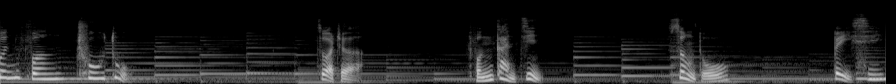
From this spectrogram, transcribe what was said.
春风初度，作者冯干进，诵读贝西。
